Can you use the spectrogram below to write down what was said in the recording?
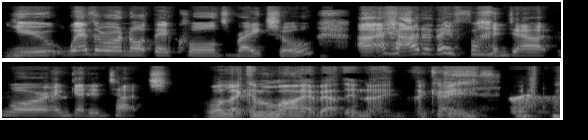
you, whether or not they're called Rachel, uh, how do they find out more and get in touch? Well, they can lie about their name, okay?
